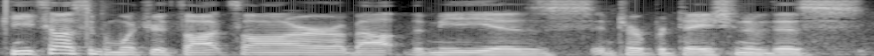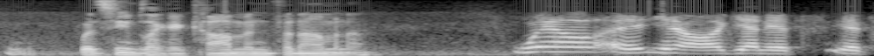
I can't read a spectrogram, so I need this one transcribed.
Can you tell us what your thoughts are about the media's interpretation of this, what seems like a common phenomenon? Well, uh, you know, again, it's it's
